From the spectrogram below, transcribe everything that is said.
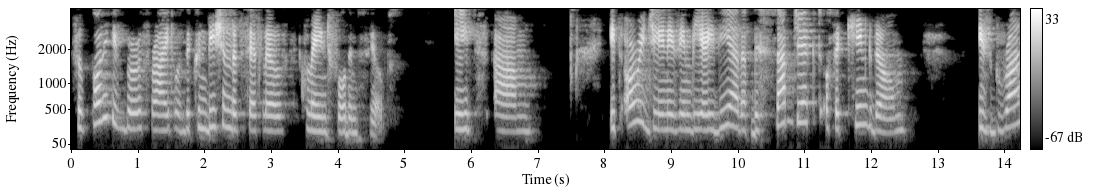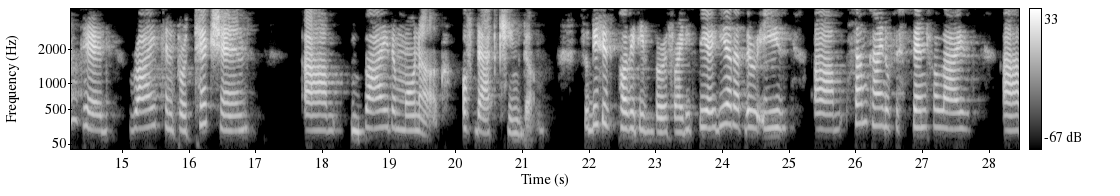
So positive birthright was the condition that settlers claimed for themselves. It's um, its origin is in the idea that the subject of a kingdom is granted rights and protection um, by the monarch of that kingdom. So, this is positive birthright. It's the idea that there is um, some kind of a centralized uh,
